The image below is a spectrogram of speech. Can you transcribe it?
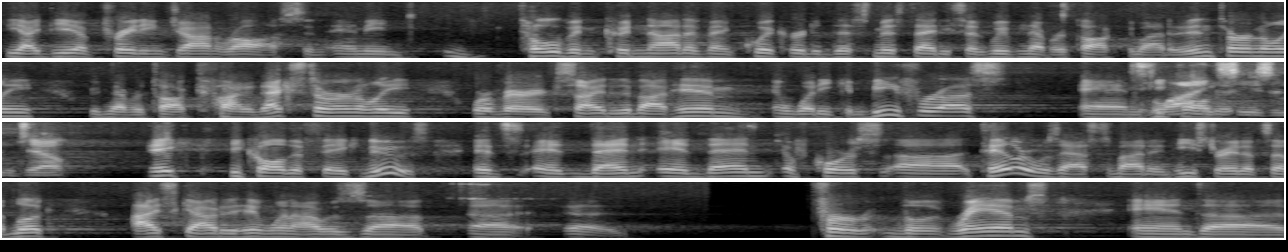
the idea of trading John Ross. And, I mean, Tobin could not have been quicker to dismiss that. He said, We've never talked about it internally. We've never talked about it externally. We're very excited about him and what he can be for us. And he called it, season, Joe. Fake, he called it fake news. It's and then and then of course uh, Taylor was asked about it, and he straight up said, "Look, I scouted him when I was uh, uh, uh for the Rams, and uh,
